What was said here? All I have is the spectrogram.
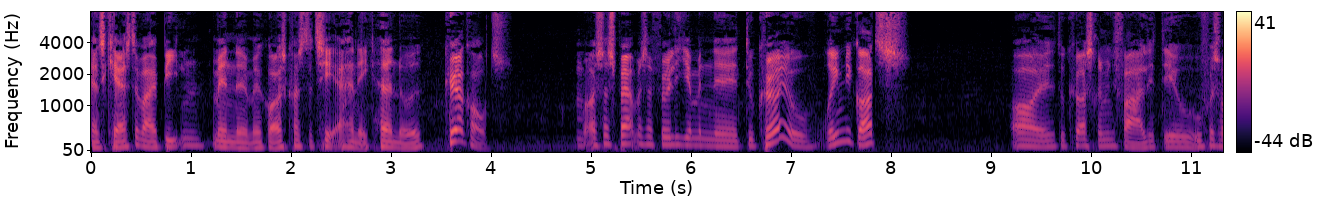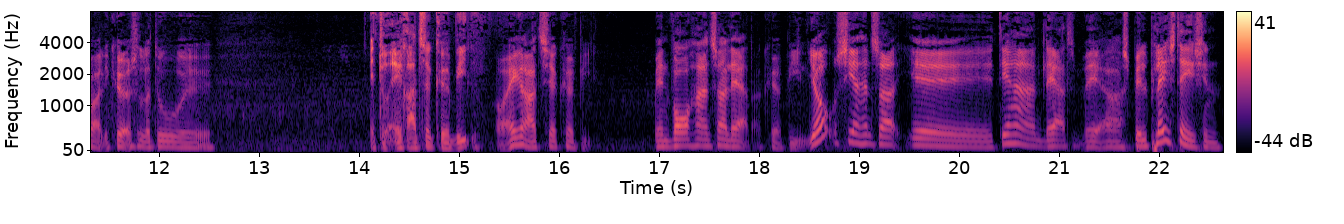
hans kæreste var i bilen, men øh, man kunne også konstatere, at han ikke havde noget kørekort. Og så spørger man selvfølgelig, jamen, øh, du kører jo rimelig godt, og øh, du kører også rimelig farligt. Det er jo uforsvarlig kørsel, og du... Øh, Ja, du har ikke ret til at køre bil. og ikke ret til at køre bil. Men hvor har han så lært at køre bil? Jo, siger han så, øh, det har han lært ved at spille Playstation.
